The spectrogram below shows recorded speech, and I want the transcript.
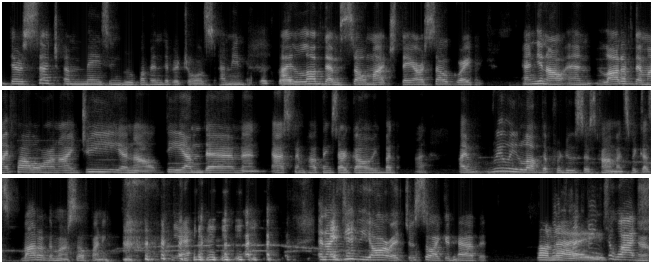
they're such amazing group of individuals. I mean, I love them so much. They are so great. And, you know, and a lot of them I follow on IG and I'll DM them and ask them how things are going. But I, I really love the producers' comments because a lot of them are so funny. yeah and I Is that- DVR it just so I could have it. oh, well, it's one thing to watch Yeah.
